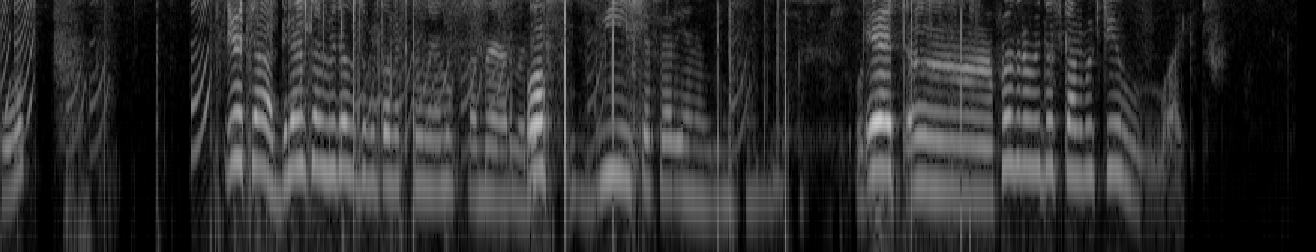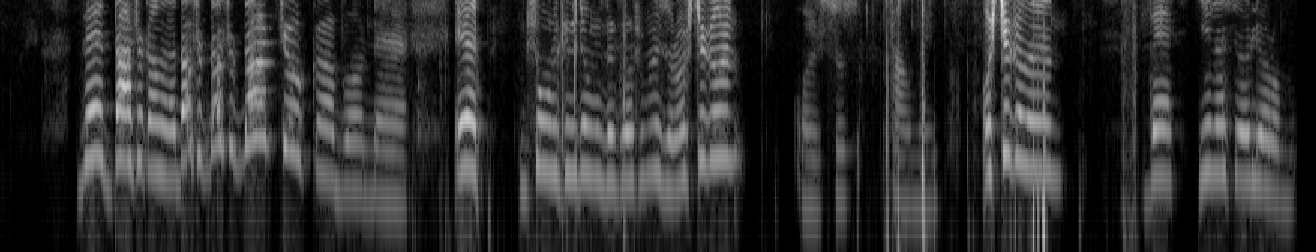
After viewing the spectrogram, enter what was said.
Hop. Evet ha, dilersen videomuzu buradan aktarlayalım. Sen de yardım edin. Of bir sefer yenebildim seni. Bir sefer. O Evet, eee fırına videosu gelmek için like ve daha çok abone, daha çok, daha çok, daha çok abone. Evet, bir sonraki videomuzda görüşmek üzere. Hoşçakalın. Oyunsuz kalmayın. Hoşçakalın. Ve yine söylüyorum.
